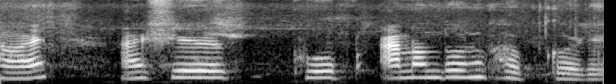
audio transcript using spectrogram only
হয় আর সে খুব আনন্দ অনুভব করে।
